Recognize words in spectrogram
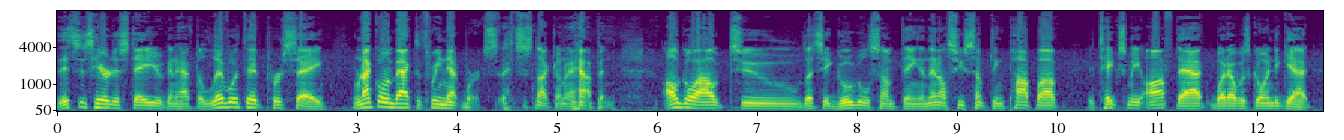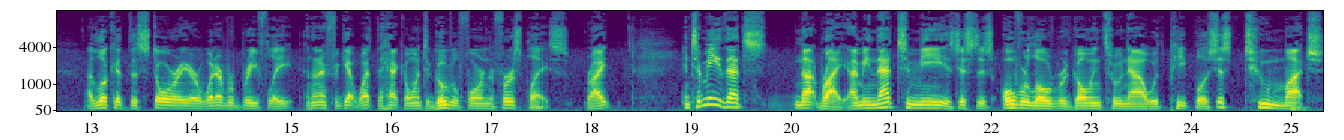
This is here to stay. You're going to have to live with it, per se. We're not going back to three networks. That's just not going to happen. I'll go out to, let's say, Google something, and then I'll see something pop up. It takes me off that, what I was going to get. I look at the story or whatever briefly, and then I forget what the heck I went to Google for in the first place, right? And to me, that's not right. I mean, that to me is just this overload we're going through now with people. It's just too much.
